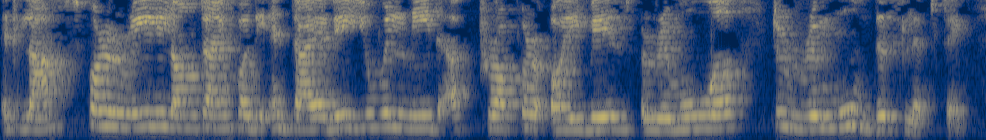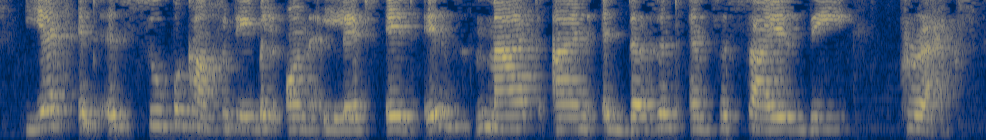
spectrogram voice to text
it lasts for a really long time for the entire day. You will need a proper oil-based remover to remove this lipstick. Yet it is super comfortable on lips. It is matte and it doesn't emphasize the cracks.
